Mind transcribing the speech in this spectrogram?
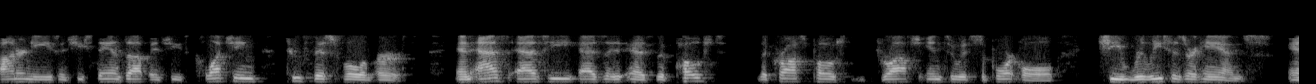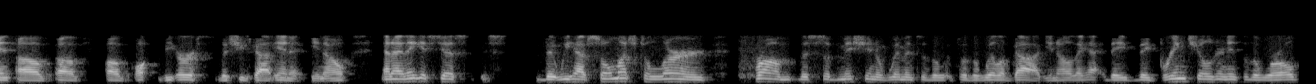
on her knees and she stands up and she's clutching two fistful of earth. And as as he as as the post the cross post drops into its support hole, she releases her hands and of of of the earth that she's got in it, you know. And I think it's just that we have so much to learn from the submission of women to the to the will of God. You know, they ha- they they bring children into the world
